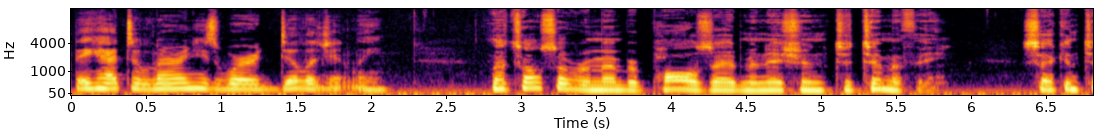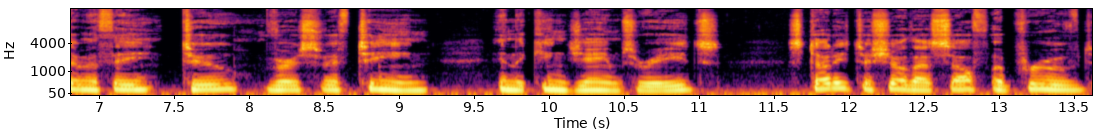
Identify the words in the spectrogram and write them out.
they had to learn his word diligently. Let's also remember Paul's admonition to Timothy. 2 Timothy 2, verse 15 in the King James reads, Study to show thyself approved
